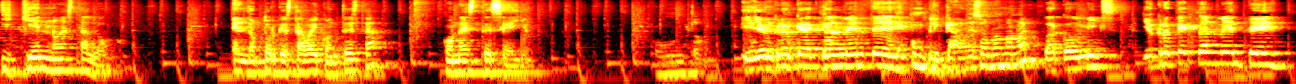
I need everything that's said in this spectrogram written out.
y quién no está loco? el doctor que estaba ahí contesta con este sello. Punto. Y yo creo que actualmente... Qué complicado eso, ¿no, Manuel? Para cómics, yo creo que actualmente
